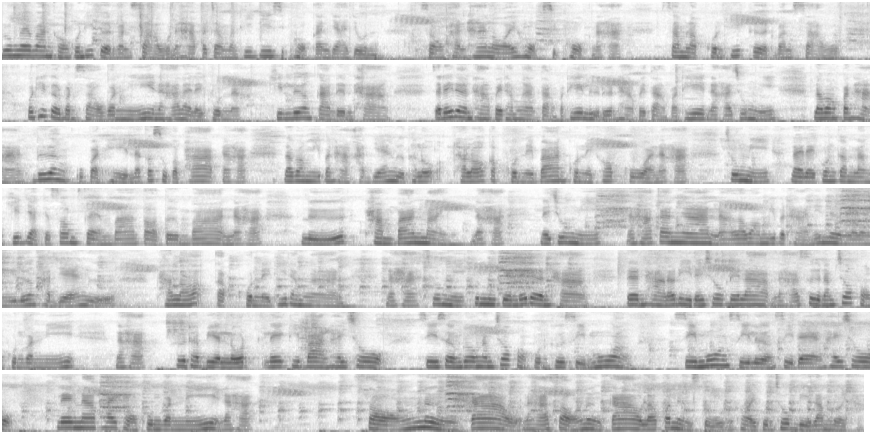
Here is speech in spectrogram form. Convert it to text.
ดวงรายวันของคนที่เกิดวันเสาร์นะคะ ประจำวันที่ 26 กันยายน 2566 นะคะสำหรับคนที่เกิดวันเสาร์คนที่เกิดวันเสาร์วันนี้นะคะ หลาย ๆ คนนะคิดเรื่องการเดินทาง จะได้เดินทางไปทำงานต่างประเทศ หรือเดินทางไปต่างประเทศนะคะ ช่วงนี้ระวังปัญหาเรื่องอุบัติเหตุและก็สุขภาพนะคะ ระวังมีปัญหาขัดแย้งหรือทะเลาะทะเลาะกับคนในบ้านคนในครอบครัวนะคะ ช่วงนี้หลาย ๆ คนกำลังคิดอยากจะซ่อมแซมบ้านต่อเติมบ้านนะคะ หรือทำบ้านใหม่นะคะในช่วงนี้นะคะการงานนะระวังมีปัญหานิดนึงระวังมีเรื่องขัดแย้งหรือทะเลาะกับคนในที่ทำงานนะคะ ช่วงนี้คุณมีเกณฑ์ได้เดินทาง เดินทางแล้วดีได้โชคได้ลาบนะคะ สื่อนำโชคของคุณวันนี้นะคะ คือทะเบียนรถเลขที่บ้านให้โชค สีเสริมดวงนำโชคของคุณคือสีม่วง สีม่วง สีเหลือง สีแดงให้โชค เลขหน้าไพ่ของคุณวันนี้นะคะ219นะคะ219 แล้วก็ 10 ขอให้คุณโชคดีร่ำรวยค่ะ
